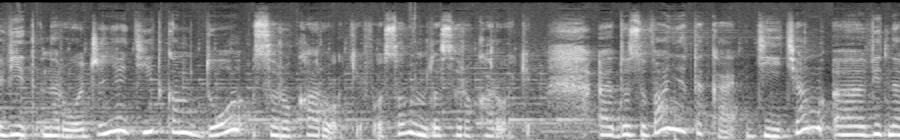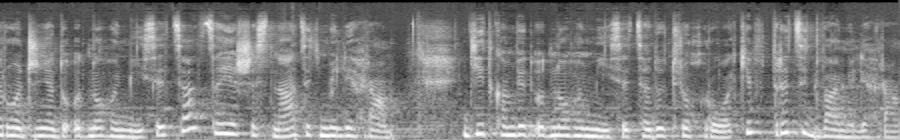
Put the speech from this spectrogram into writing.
від народження діткам до 40 років, особам до 40 років. Е, Дозування таке: дітям е, від народження до 1 місяця це є 16 мг, діткам від 1 місяця до 3 років 32 мг,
